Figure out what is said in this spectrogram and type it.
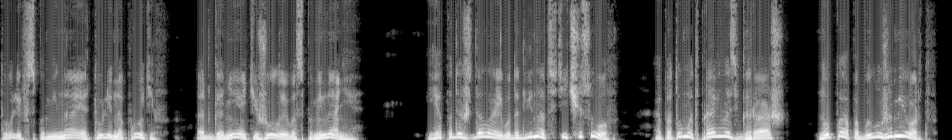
то ли вспоминая, то ли напротив, отгоняя тяжелые воспоминания. Я подождала его до двенадцати часов, а потом отправилась в гараж, но папа был уже мертв.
